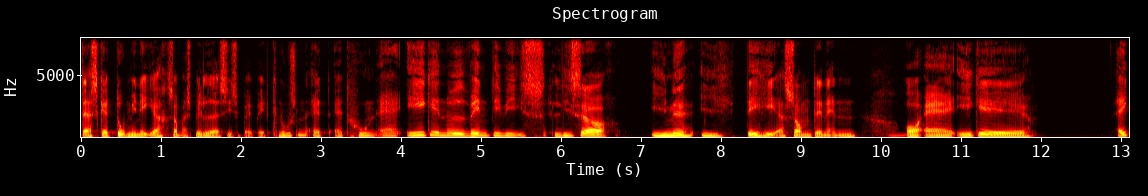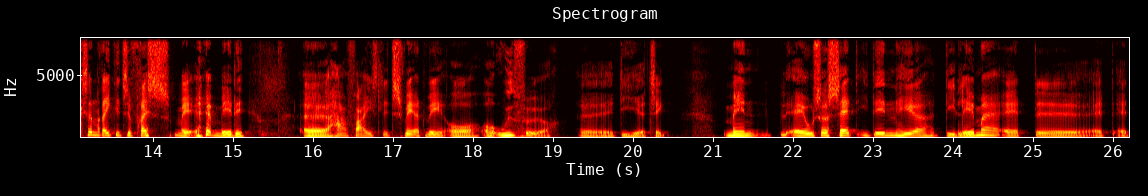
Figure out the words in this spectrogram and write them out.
der skal dominere, som er spillet af Sisse Babette Knudsen, at, at hun er ikke nødvendigvis lige så inde i det her som den anden, og er ikke, er ikke sådan rigtig tilfreds med, med det, øh, har faktisk lidt svært ved at, at udføre øh, de her ting men er jo så sat i den her dilemma, at, øh, at, at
